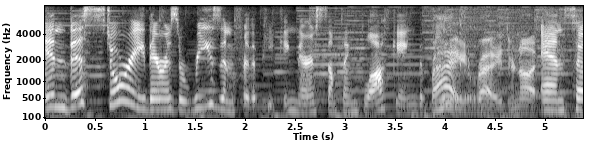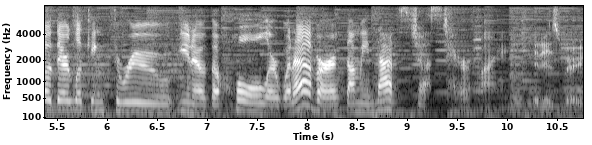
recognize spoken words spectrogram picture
In this story, there is a reason for the peeking. There is something blocking the view. Right, right. They're not. And so they're looking through, you know, the hole or whatever. I mean, that's just terrifying. It is very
